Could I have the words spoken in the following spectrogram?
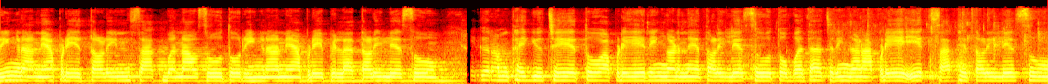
રીંગણાને આપણે તળીને શાક બનાવશું તો રીંગણાને આપણે પહેલાં તળી લેશું. ગરમ થઈ ગયું છે તો આપણે રીંગણને તળી લેશું તો બધા જ રીંગણ આપણે એક સાથે તળી લેશું.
